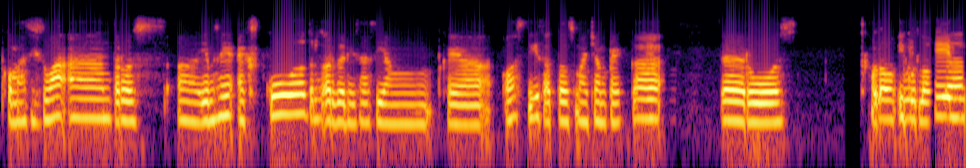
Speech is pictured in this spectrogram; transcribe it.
kemahasiswaan terus uh, ya misalnya ekskul terus organisasi yang kayak osis atau semacam PK terus kalau ikut lomba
